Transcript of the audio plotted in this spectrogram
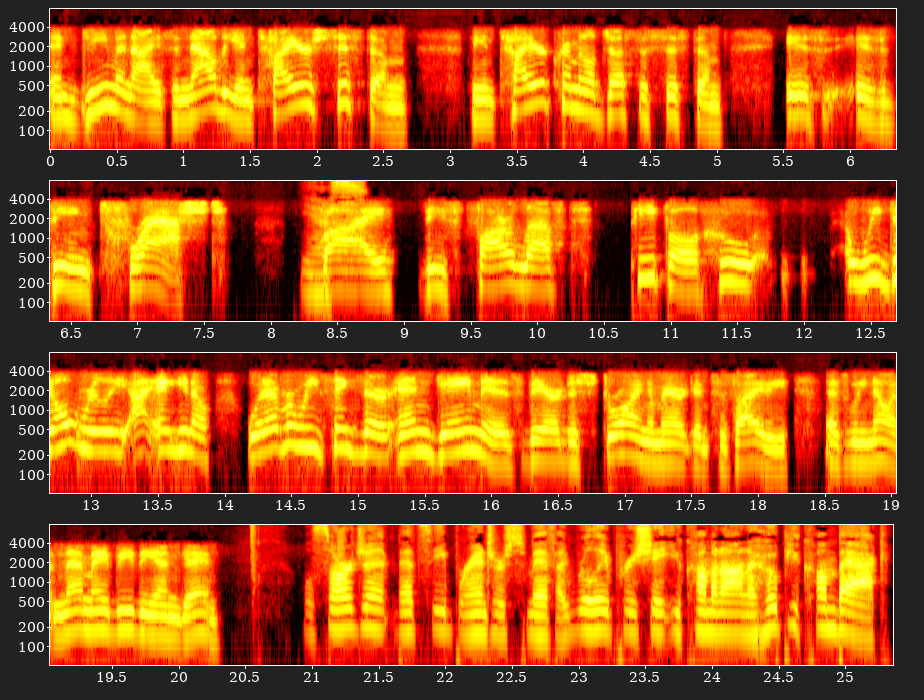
and demonized. And now the entire system, the entire criminal justice system is, is being trashed yes. by these far left people who we don't really, I, you know, whatever we think their end game is, they're destroying American society as we know it, and that may be the end game. Well, Sergeant Betsy Brantner Smith, I really appreciate you coming on. I hope you come back.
